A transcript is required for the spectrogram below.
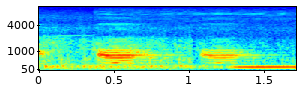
Oh, oh, oh.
